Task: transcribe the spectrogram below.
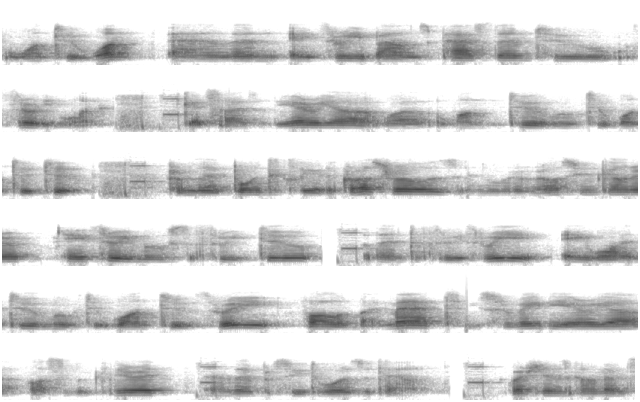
1, 2, 1, and then A3 bounds past them to 31. Gets eyes on the area, while 1 2 move to 1, 2, 2. From that point, clear the crossroads and whatever else you encounter. A3 moves to 3, 2, then to 3, 3. A1 and 2 move to 1, 2, 3, followed by Matt. You survey the area, possibly clear it, and then proceed towards the town. Questions, comments?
